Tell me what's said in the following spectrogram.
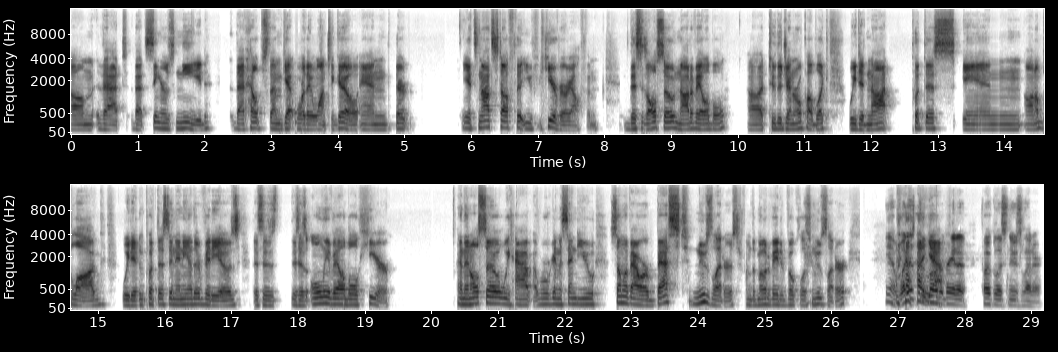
um, that that singers need that helps them get where they want to go and they're it's not stuff that you hear very often this is also not available uh, to the general public. We did not put this in on a blog. We didn't put this in any other videos. This is this is only available here. And then also we have we're going to send you some of our best newsletters from the motivated vocalist newsletter. Yeah what is the yeah. motivated vocalist newsletter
